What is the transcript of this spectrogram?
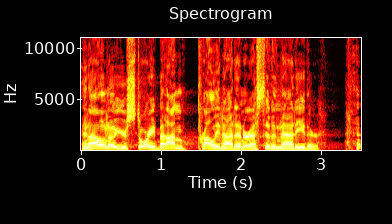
And I don't know your story, but I'm probably not interested in that either.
